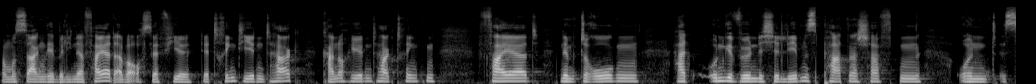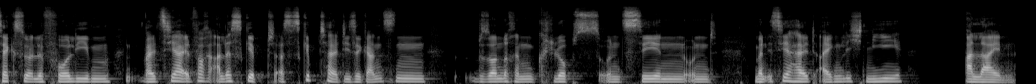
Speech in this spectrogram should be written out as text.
Man muss sagen, der Berliner feiert aber auch sehr viel. Der trinkt jeden Tag, kann auch jeden Tag trinken, feiert, nimmt Drogen, hat ungewöhnliche Lebenspartnerschaften und sexuelle Vorlieben, weil es hier einfach alles gibt. Also es gibt halt diese ganzen besonderen Clubs und Szenen und man ist hier halt eigentlich nie allein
